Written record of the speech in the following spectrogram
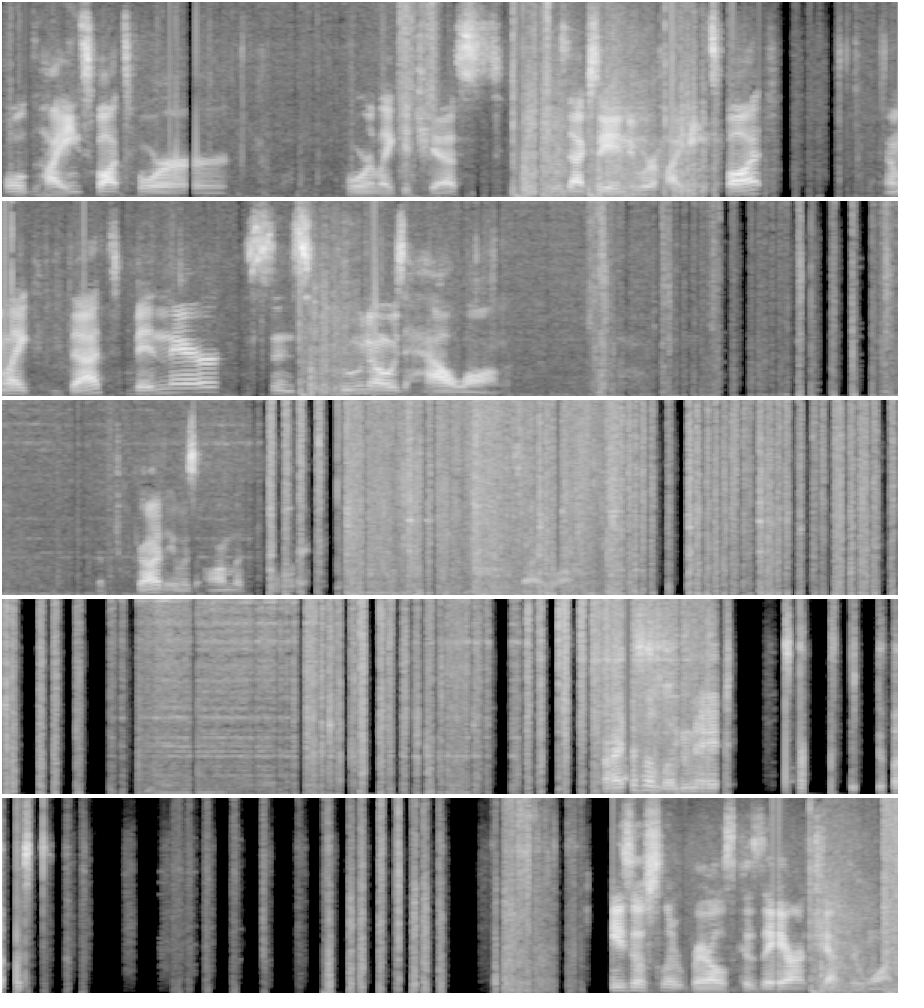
old hiding spots for for like a chest was actually a newer hiding spot. I'm like, that's been there since who knows how long. I forgot it was on the brick sidewalk. I just eliminate. Meso slurp barrels because they aren't chapter one.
